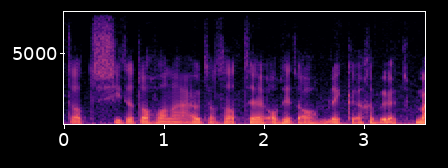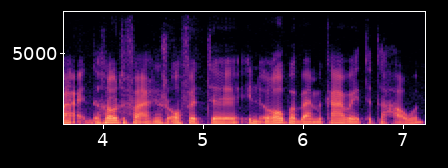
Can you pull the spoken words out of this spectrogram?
dat ziet er toch wel naar uit dat dat op dit ogenblik gebeurt. Maar de grote vraag is of we het in Europa bij elkaar weten te houden.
